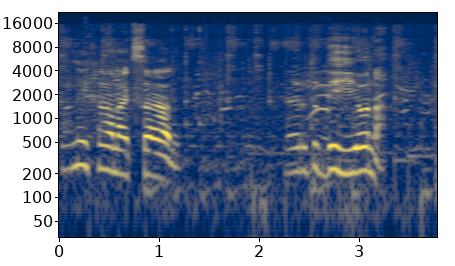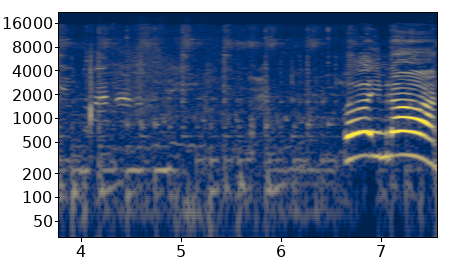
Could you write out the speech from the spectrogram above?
পানি খাওয়া নাকসাল এর তো দেহিও না। ও ইমরান।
